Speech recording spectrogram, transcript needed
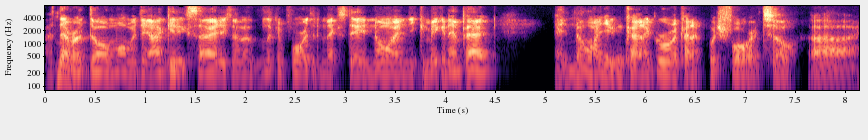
it's never a dull moment there. I get excited. and I'm looking forward to the next day, knowing you can make an impact and knowing you can kind of grow and kind of push forward. So, uh,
